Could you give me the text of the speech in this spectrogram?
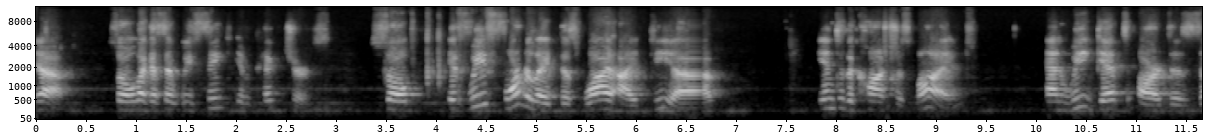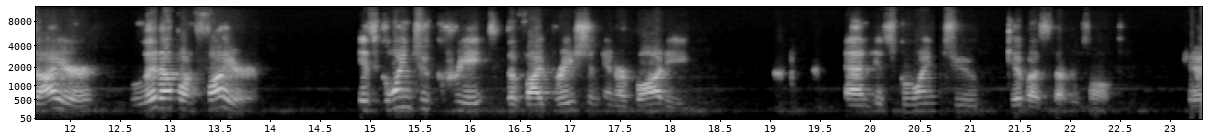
Yeah. So, like I said, we think in pictures. So, if we formulate this why idea into the conscious mind and we get our desire lit up on fire, it's going to create the vibration in our body and it's going to give us that result. Okay?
